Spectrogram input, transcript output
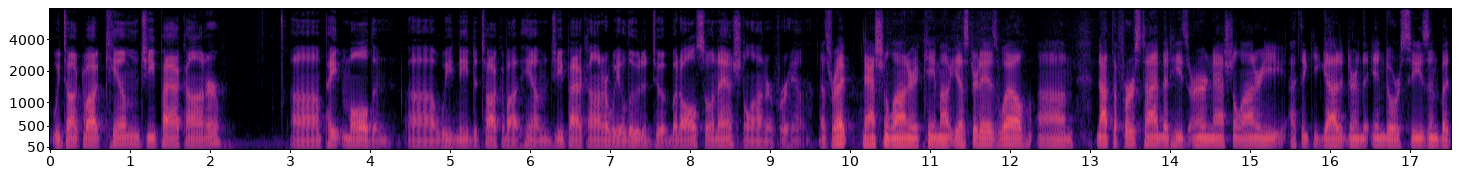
we talked about Kim GPAC honor. Uh, Peyton Malden uh, we need to talk about him. GPAC honor, we alluded to it, but also a national honor for him. That's right. National honor. It came out yesterday as well. Um, not the first time that he's earned national honor. He, I think he got it during the indoor season, but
